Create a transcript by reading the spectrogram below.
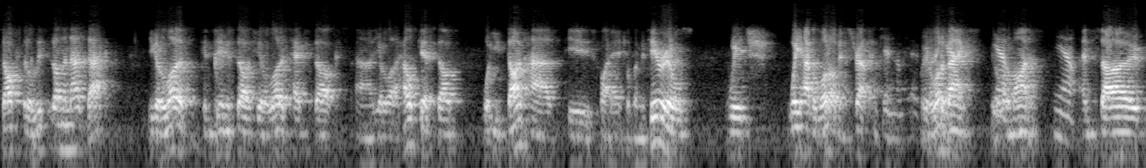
stocks that are listed on the NASDAQ, you've got a lot of consumer stocks, you've got a lot of tech stocks, uh, you've got a lot of healthcare stocks. What you don't have is financial and materials, which we have a lot of in Australia. Generally. We have a lot of yeah. banks, we have a lot of miners. Yeah. And so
